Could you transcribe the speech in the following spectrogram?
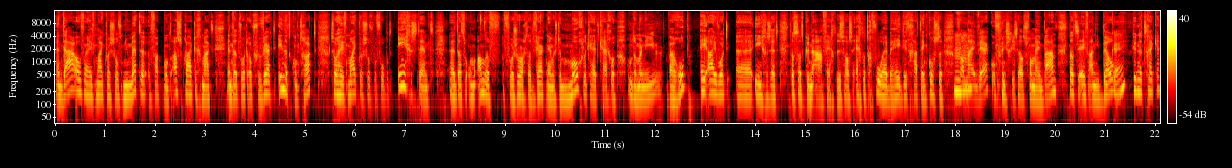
En daarover heeft Microsoft nu met de vakbond afspraken gemaakt. En dat wordt ook verwerkt in het contract. Zo heeft Microsoft bijvoorbeeld ingestemd uh, dat er onder andere voor zorgt dat werknemers de mogelijkheid krijgen om de manier waarop AI wordt uh, ingezet, dat ze dat kunnen aanvechten. Dus als ze echt het gevoel hebben, hey, dit gaat ten koste mm -hmm. van mijn werk, of misschien zelfs van mijn baan, dat ze even aan die bel okay. kunnen trekken.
